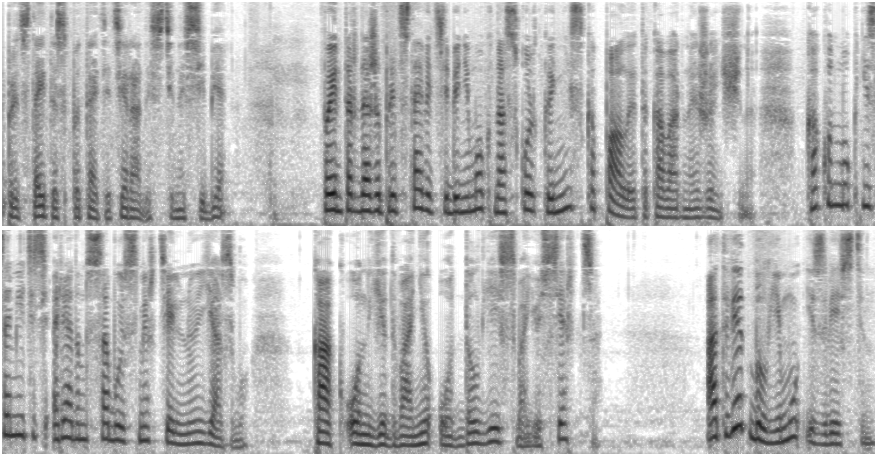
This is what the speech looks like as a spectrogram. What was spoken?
предстоит испытать эти радости на себе — Пейнтер даже представить себе не мог, насколько низко пала эта коварная женщина. Как он мог не заметить рядом с собой смертельную язву? Как он едва не отдал ей свое сердце? Ответ был ему известен.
